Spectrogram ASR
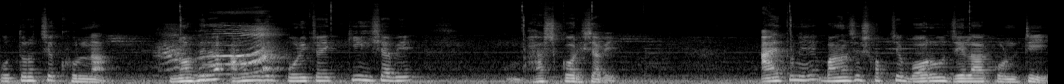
উত্তর হচ্ছে খুলনা। নভেরা আহমেদের পরিচয় কি হিসাবে? ভাস্কর হিসাবে। আয়তনে বাংলাদেশের সবচেয়ে বড় জেলা কোনটি?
